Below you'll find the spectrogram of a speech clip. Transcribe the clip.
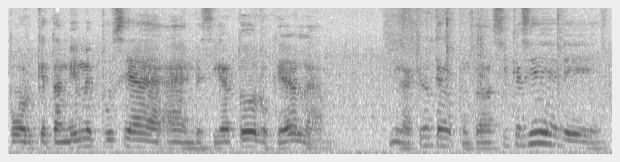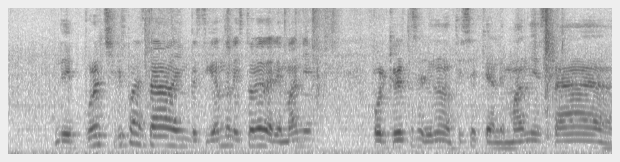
porque también me puse a, a investigar todo lo que era la, mira, aquí lo tengo apuntado, así que así de, de, de pura chiripa estaba investigando la historia de Alemania. Porque ahorita salió una noticia que Alemania está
